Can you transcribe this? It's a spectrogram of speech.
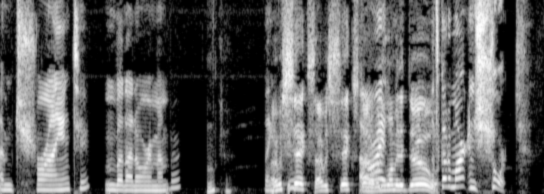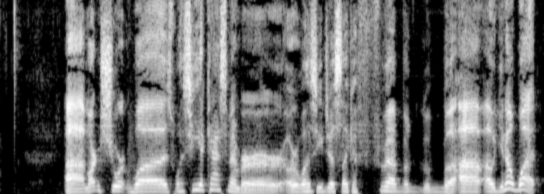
I'm trying to, but I don't remember. Okay. Thank I was you. six. I was six. Donna. All What do you want me to do? Let's go to Martin Short. Uh, Martin Short was was he a cast member or, was he just like a? Uh, oh, you know what?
